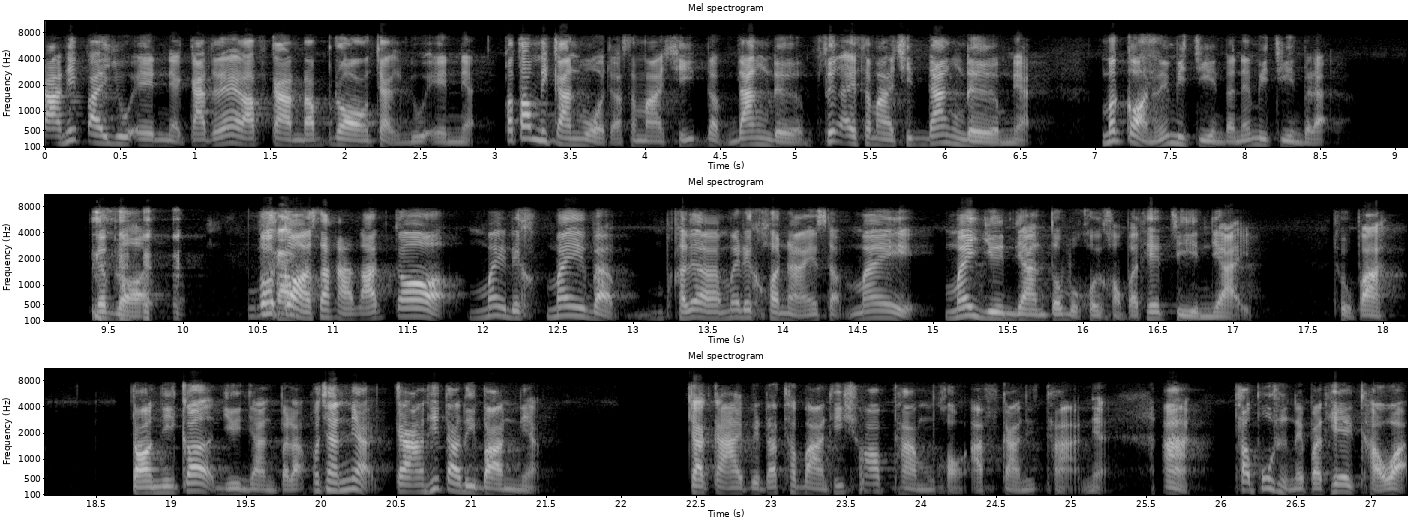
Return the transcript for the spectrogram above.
การที่ไป UN เนี่ยการจะได้รับการรับรองจาก UN เนี่ยก็ต้องมีการโหวตจากสมาชิกแบบดั้งเดิม ซึ่งไอ้สมาชิกดั้งเดิมเนี่ยเมื่อก่อนไม่มีจีนตอนนี้มีจีนไปแล้วเรียบร้อยเมื่อก่อนสหรัฐก็ไม่ได้ไม่แบบเขาเรียกว่าไม่ได้คอนไนส์ไม่ไม่ยืนยันตัวบุคคลของประเทศจีนใหญ่ ถูกปะตอนนี้ก็ยืนยันไปแล้ว เพราะฉะนั้นเนี่ยการที่ตาลิบันเนี่ยจะกลายเป็นรัฐบาลที่ชอบทำของอัฟกานิสถานเนี่ย อะถ้าพูดถึงในประเทศเขาอะ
